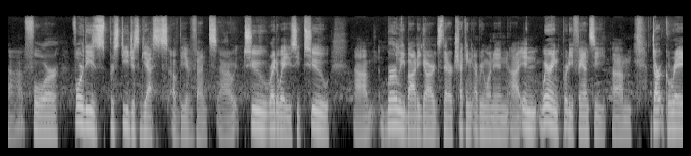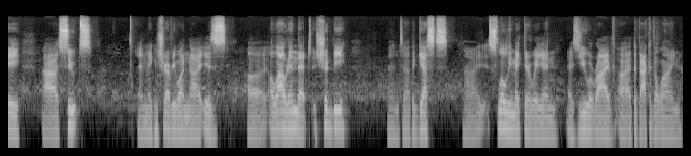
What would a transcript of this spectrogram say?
uh, for for these prestigious guests of the event. Uh, two right away, you see two um, burly bodyguards that are checking everyone in uh, in wearing pretty fancy um, dark gray suits and making sure everyone is uh, allowed in that should be. And uh, the guests uh, slowly make their way in as you arrive at the back of the line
